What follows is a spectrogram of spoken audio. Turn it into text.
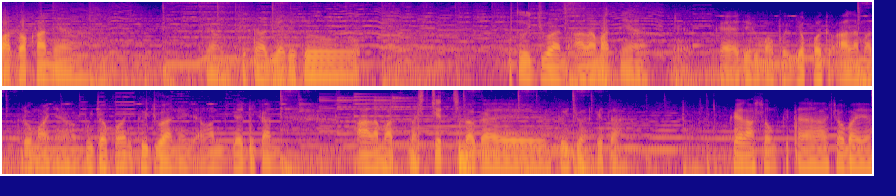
patokannya. Yang kita lihat itu tujuan alamatnya. Ya, kayak di rumah Bu Joko tuh alamat rumahnya Bu Joko ini tujuannya jangan dijadikan alamat masjid sebagai tujuan kita. Oke langsung kita coba ya.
